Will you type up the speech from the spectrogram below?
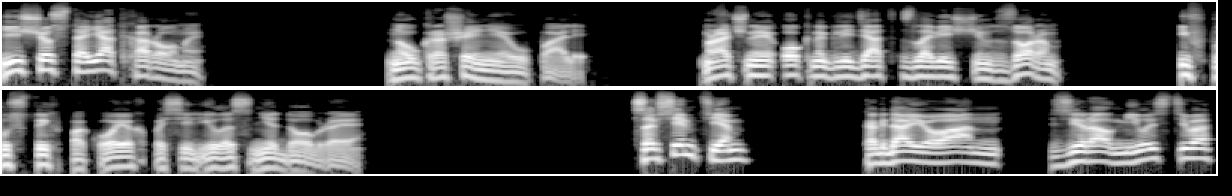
Еще стоят хоромы, но украшения упали. Мрачные окна глядят зловещим взором, и в пустых покоях поселилось недоброе. Совсем тем, когда Иоанн зирал милостиво,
